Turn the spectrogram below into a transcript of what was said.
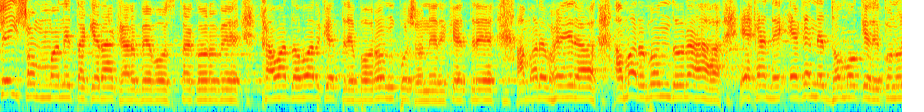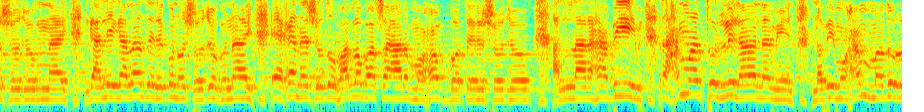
সেই সম্মানে তাকে রাখার ব্যবস্থা করবে। খাওয়া দাওয়ার ক্ষেত্রে বরণ পোষণের ক্ষেত্রে। আমার ভাইরা আমার বন্ধুরা, এখানে এখানে ধমকের কোনো সুযোগ নাই, গালিগালাজের কোনো সুযোগ নাই, এখানে শুধু ভালোবাসা আর মহব্বতের সুযোগ। আল্লাহর হাবিব রাহমাতুল্লিল আলমিন নবী মোহাম্মদুর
